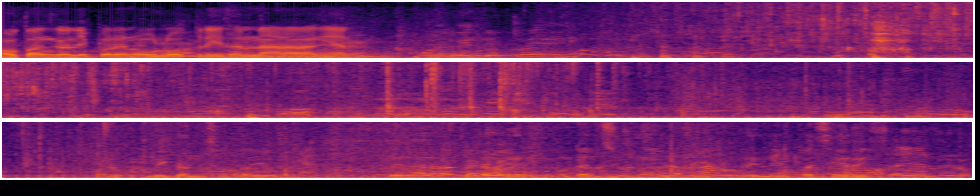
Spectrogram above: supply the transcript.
Ako tanggalin pa rin ulo, Trisan na lang yan Muna 23. May ganso tayo. Pinaharap ka daw, ganso na namin. Lilipat series. Ayan rin.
